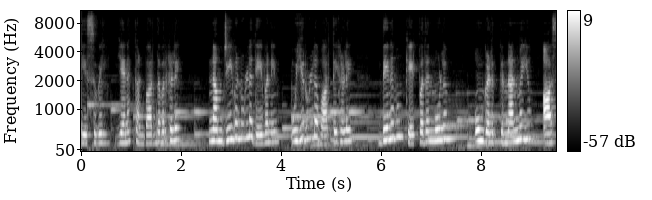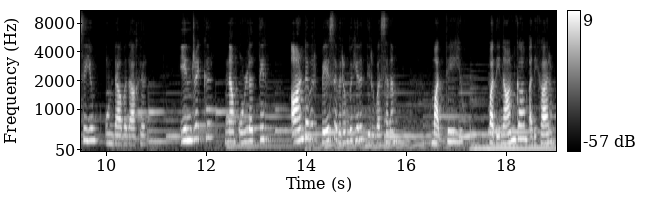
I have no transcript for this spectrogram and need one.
இயேசுவில் எனக் அன்பார்ந்தவர்களே நம் ஜீவனுள்ள தேவனின் உயிருள்ள வார்த்தைகளை தினமும் கேட்பதன் மூலம் உங்களுக்கு நன்மையும் ஆசையும் உண்டாவதாக. இன்றைக்கு நம் உள்ளத்தில் ஆண்டவர் பேச விரும்புகிற திருவசனம் மத்தேயு பதினான்காம் அதிகாரம்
